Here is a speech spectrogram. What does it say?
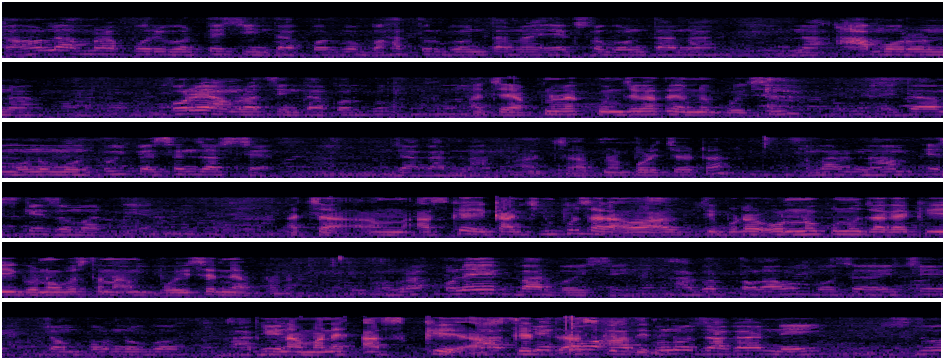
তাহলে আমরা পরিবর্তে চিন্তা করব বাহাত্তর ঘণ্টা না একশো ঘণ্টা না না আমরণ না পরে আমরা চিন্তা করব। আচ্ছা আপনারা কোন জায়গাতে এমনি বলছেন এটা মনোমন্টুই প্যাসেঞ্জার সেট জায়গার নাম। আচ্ছা আপনার পরিচয়টা? আমার নাম এস কে জমাতিয়া আচ্ছা আজকে এই কাঞ্চনপুর ছাড়া ত্রিপুরার অন্য কোনো জায়গায় কি গণঅবস্থান বইছেন না আপনারা? আমরা অনেকবার বইছি। আগরতলাও বসে হয়েছে চম্পকনগর আগে। না মানে আজকে আজকে আজকে কোনো জায়গা নেই। শুধু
